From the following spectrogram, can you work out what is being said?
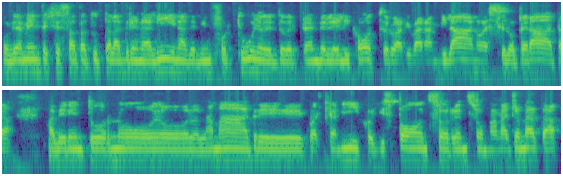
ovviamente c'è stata tutta l'adrenalina dell'infortunio, del dover prendere l'elicottero, arrivare a Milano, essere operata, avere intorno la madre, qualche amico, gli sponsor, insomma una giornata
